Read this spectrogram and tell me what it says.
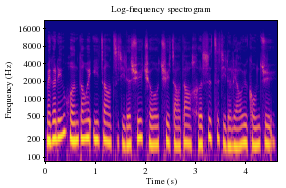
每个灵魂都会依照自己的需求去找到合适自己的疗愈工具。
